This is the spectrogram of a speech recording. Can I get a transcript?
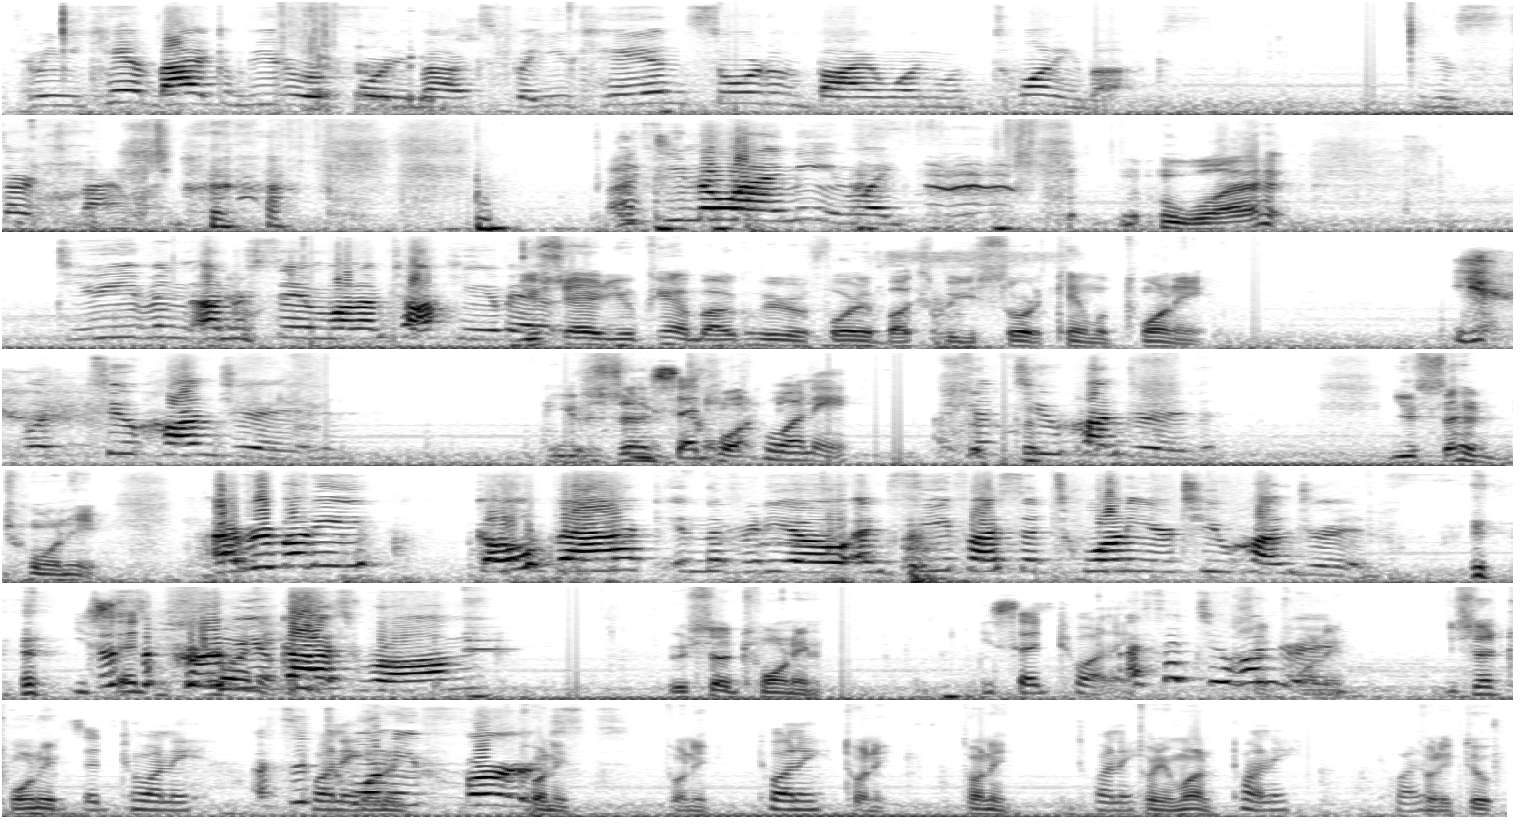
I mean, you can't buy a computer with 40 bucks, but you can sort of buy one with 20 bucks. You can start to buy one. What? If you know what I mean, like, what? do you even understand what I'm talking about? You said you can't buy a computer with 40 bucks, but you sort of can with 20. with 200. You said, You said 20. 20. I said 200. You said 20. Everybody, go back in the video and see if I said 20 or 200. You Just said to prove 20. you guys wrong. You said 20. You You said 20. I said said 200. 20. You said 20. You said 20. I said 20. 20 first. 20. 20. 20. 20. 20. 20. 21. 20. 20. 22.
